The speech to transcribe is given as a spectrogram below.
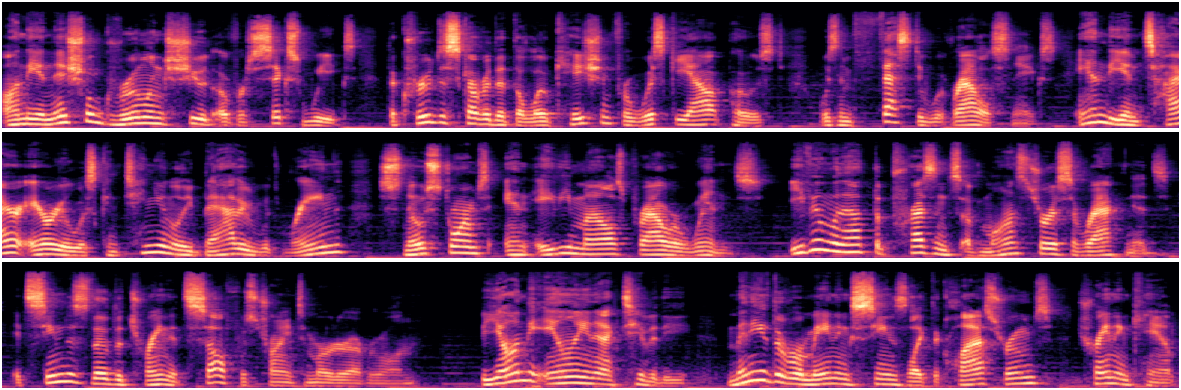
On the initial grueling shoot over six weeks, the crew discovered that the location for Whiskey Outpost was infested with rattlesnakes, and the entire area was continually battered with rain, snowstorms, and 80 miles per hour winds. Even without the presence of monstrous arachnids, it seemed as though the train itself was trying to murder everyone. Beyond the alien activity, many of the remaining scenes like the classrooms, training camp,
